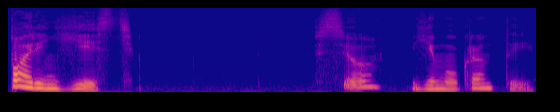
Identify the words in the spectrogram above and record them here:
парень есть!» Все ему кранты.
